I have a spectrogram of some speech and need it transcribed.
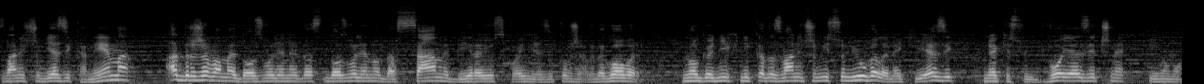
zvaničnog jezika nema, a državama je dozvoljeno da, dozvoljeno da same biraju s kojim jezikom žele da govore. Mnoge od njih nikada zvanično nisu ni uvele neki jezik, neke su i dvojezične, imamo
